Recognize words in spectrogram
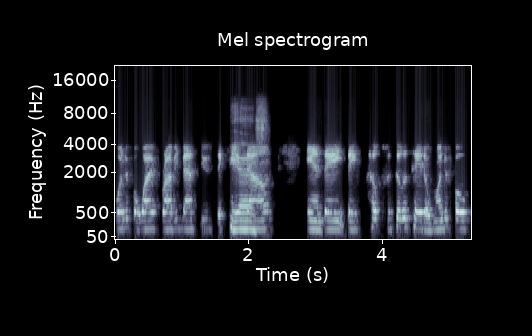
wonderful wife, Robbie Matthews, they came yes. down and they they helped facilitate a wonderful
